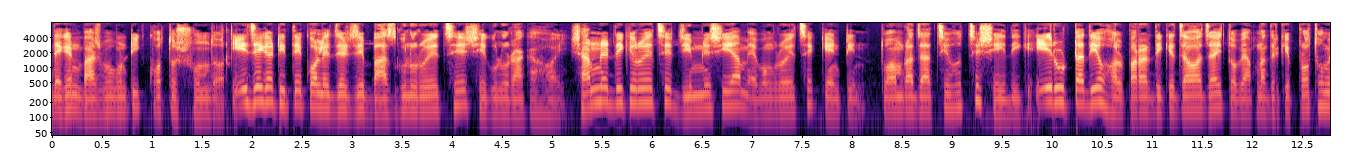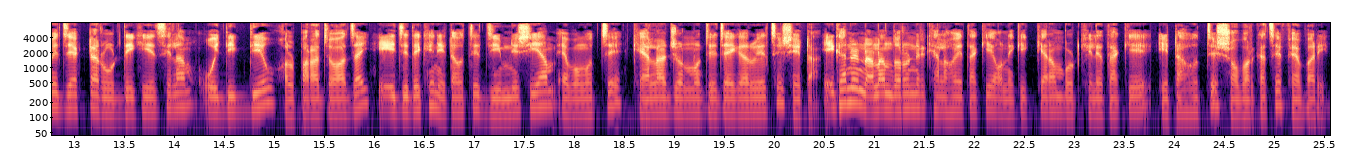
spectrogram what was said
দেখেন বাসভবনটি কত সুন্দর। এই জায়গাটিতে কলেজের যে বাসগুলো রয়েছে, সেগুলো রাখা হয়। সামনের দিকে রয়েছে জিমনেশিয়াম এবং রয়েছে ক্যান্টিন। তো আমরা যাচ্ছি হচ্ছে সেই দিকে। এই রুটটা দিয়ে হলপাড়ার দিকে যাওয়া যায়। তবে আপনাদেরকে প্রথমে যে একটা রোড দেখিয়েছিলাম, ওই দিক দিয়েও হলপাড়া যাওয়া যায়। এই যে দেখেন, এটা হচ্ছে জিমনেশিয়াম এবং হচ্ছে খেলার জন্য যে জায়গা রয়েছে সেটা। এখানে নানান ধরনের খেলা হয়ে থাকে, অনেকে ক্যারাম বোর্ড খেলে থাকে, এটা হচ্ছে সবার কাছে ফেভারিট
